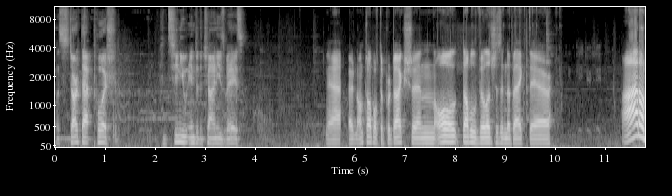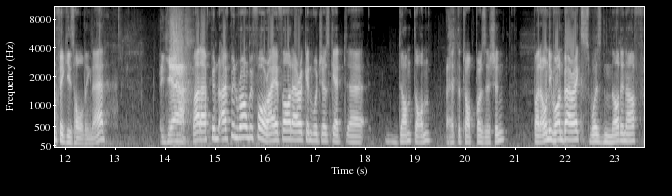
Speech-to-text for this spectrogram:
Let's start that push. Continue into the Chinese base. Yeah, and on top of the production, all double villages in the back there. I don't think he's holding that. Yeah. But I've been I've been wrong before. I thought Araken would just get uh, dumped on at the top position. But only one barracks was not enough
